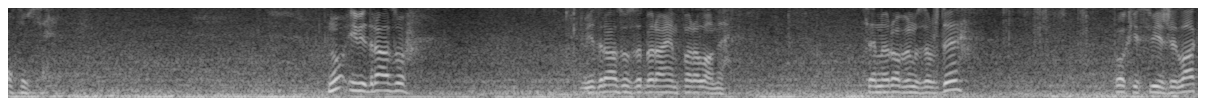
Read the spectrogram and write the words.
От все. Ну і відразу, відразу забираємо поролони. Це ми робимо завжди, поки свіжий лак,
